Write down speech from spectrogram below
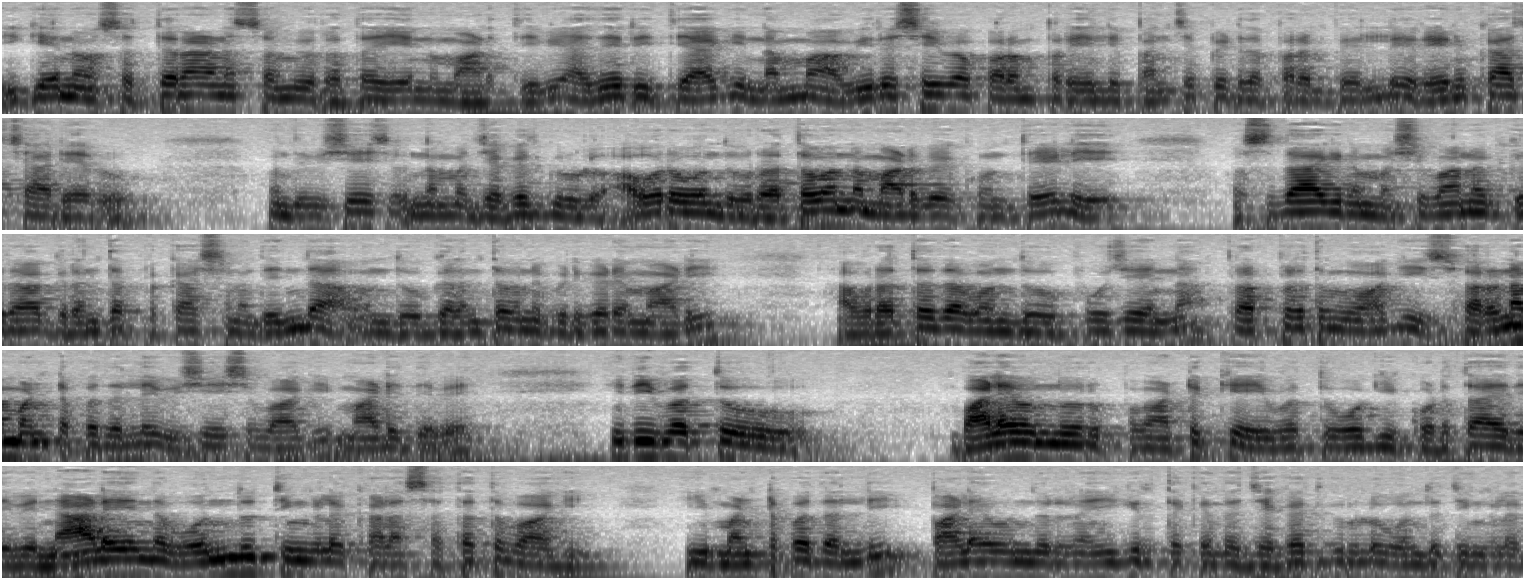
ಈಗೇನು ಸತ್ಯನಾರಾಯಣ ಸ್ವಾಮಿ ವ್ರತ ಏನು ಮಾಡ್ತೀವಿ. ಅದೇ ರೀತಿಯಾಗಿ ನಮ್ಮ ವೀರಶೈವ ಪರಂಪರೆಯಲ್ಲಿ ಪಂಚಪೀಠದ ಪರಂಪರೆಯಲ್ಲಿ ರೇಣುಕಾಚಾರ್ಯರು ಒಂದು ವಿಶೇಷ ನಮ್ಮ ಜಗದ್ಗುರುಗಳು ಅವರ ಒಂದು ವ್ರತವನ್ನು ಮಾಡಬೇಕು ಅಂತೇಳಿ ಹೊಸದಾಗಿ ನಮ್ಮ ಶಿವಾನುಗ್ರಹ ಗ್ರಂಥ ಪ್ರಕಾಶನದಿಂದ ಒಂದು ಗ್ರಂಥವನ್ನು ಬಿಡುಗಡೆ ಮಾಡಿ ಆ ವ್ರತದ ಒಂದು ಪೂಜೆಯನ್ನು ಪ್ರಪ್ರಥಮವಾಗಿ ಸ್ವರ್ಣ ಮಂಟಪದಲ್ಲೇ ವಿಶೇಷವಾಗಿ ಮಾಡಿದ್ದೇವೆ. ಇದು ಇವತ್ತು ಬಾಳೆಹೊನ್ನೂರು ಮಠಕ್ಕೆ ಇವತ್ತು ಹೋಗಿ ಕೊಡ್ತಾ ಇದ್ದೀವಿ. ನಾಳೆಯಿಂದ ಒಂದು ತಿಂಗಳ ಕಾಲ ಸತತವಾಗಿ ಈ ಮಂಟಪದಲ್ಲಿ ಬಾಳೆಹೊನ್ನೂರಿನ ಈಗಿರ್ತಕ್ಕಂಥ ಜಗದ್ಗುರುಗಳು ಒಂದು ತಿಂಗಳ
